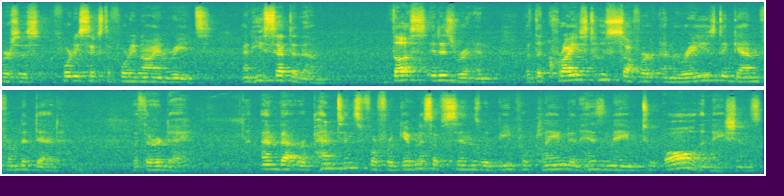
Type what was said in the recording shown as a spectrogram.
verses 46 to 49 reads And he said to them, Thus it is written that the Christ who suffered and raised again from the dead the third day, and that repentance for forgiveness of sins would be proclaimed in his name to all the nations,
